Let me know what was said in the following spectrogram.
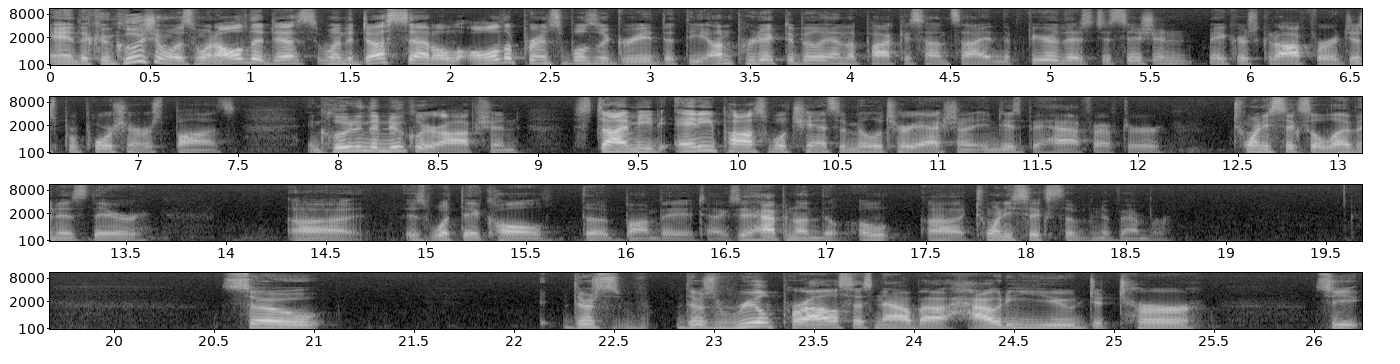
And the conclusion was when all the dust, when the dust settled, all the principals agreed that the unpredictability on the Pakistan side and the fear that its decision makers could offer a disproportionate response, including the nuclear option, stymied any possible chance of military action on India's behalf after 2611 is their uh, is what they call the Bombay attacks. It happened on the uh, 26th of November. So there's there's real paralysis now about how do you deter. So you,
